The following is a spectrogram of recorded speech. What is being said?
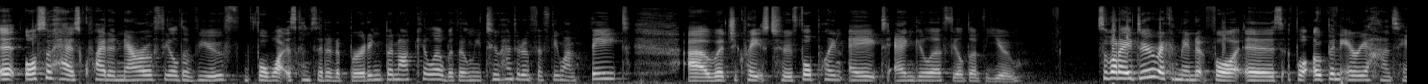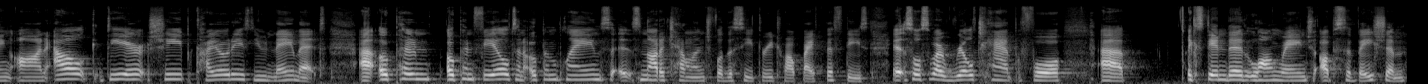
It also has quite a narrow field of view for what is considered a birding binocular with only 251 feet uh, which equates to 4.8 angular field of view. So what I do recommend it for is for open area hunting on elk, deer, sheep, coyotes, you name it. Uh, open, open fields and open plains, it's not a challenge for the C312 by 50s. It's also a real champ for uh, extended long range observation.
